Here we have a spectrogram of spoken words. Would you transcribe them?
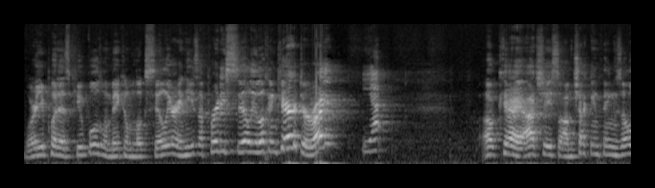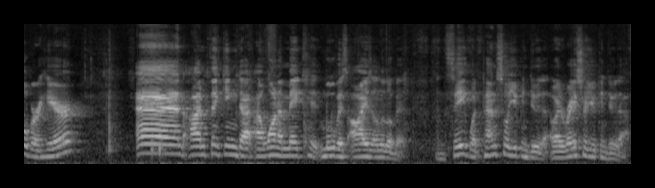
where you put his pupils will make him look sillier, and he's a pretty silly looking character, right? Yep. Okay, actually, so I'm checking things over here, and I'm thinking that I want to make it move his eyes a little bit. And see, with pencil you can do that, or eraser you can do that.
